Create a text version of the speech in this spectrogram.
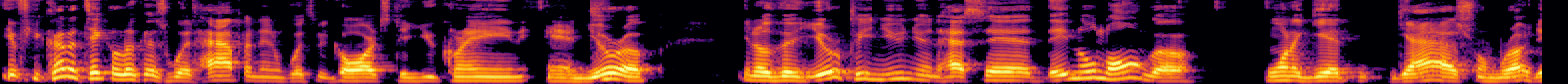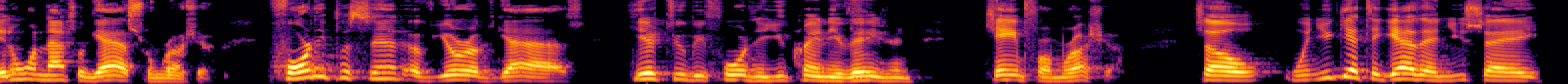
If you kind of take a look at what's happening with regards to Ukraine and Europe, you know the European Union has said they no longer want to get gas from Russia. They don't want natural gas from Russia. 40% of Europe's gas, hereto before the Ukraine invasion, came from Russia. So when you get together and you say,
